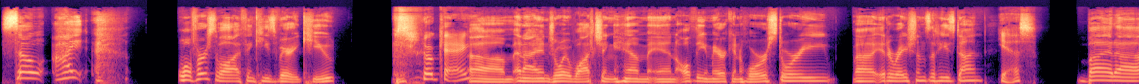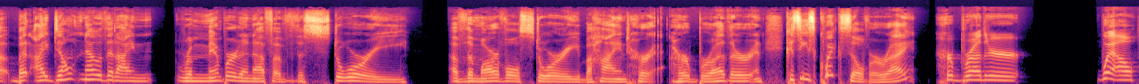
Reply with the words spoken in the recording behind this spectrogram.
So I well, first of all, I think he's very cute. okay. Um and I enjoy watching him in all the American horror story uh iterations that he's done. yes. But uh but I don't know that I remembered enough of the story of the Marvel story behind her her brother and cuz he's Quicksilver, right? Her brother well,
